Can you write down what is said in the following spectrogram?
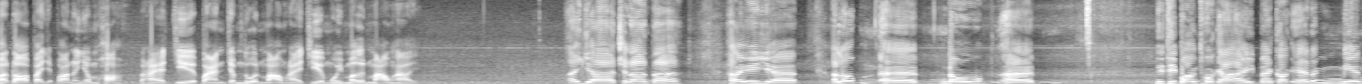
មកដល់បច្ចុប្បន្ននេះខ្ញុំហោះប្រហែលជាបានចំនួនម៉ោងប្រហែលជា10000ម៉ោងហើយអាយ៉ាច្រើនតើហើយអឺឥឡូវអឺនៅអឺ នេះទីបងធ្វើការឲ្យ Bangkok Air ហ្នឹងមាន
